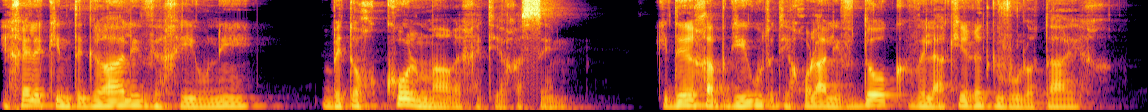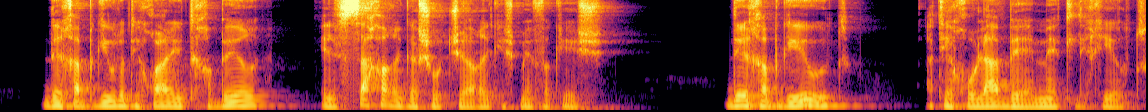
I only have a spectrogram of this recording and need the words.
היא חלק אינטגרלי וחיוני בתוך כל מערכת יחסים. כי דרך הפגיעות את יכולה לבדוק ולהכיר את גבולותייך. דרך הפגיעות את יכולה להתחבר אל סך הרגשות שהרגש מבקש. דרך הפגיעות את יכולה באמת לחיות.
